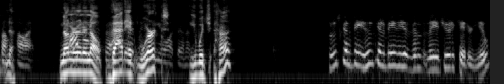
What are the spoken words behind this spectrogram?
No, no, no, no, no. No. That it works. you want that. You would, huh? Who's going to be Who's going to be the, the, the adjudicator? You?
